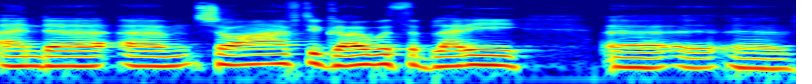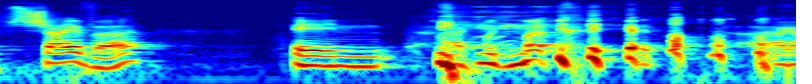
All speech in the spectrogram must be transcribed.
And uh, um, so I have to go with the bloody uh, uh, uh, shaver en ek moet mik. I,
